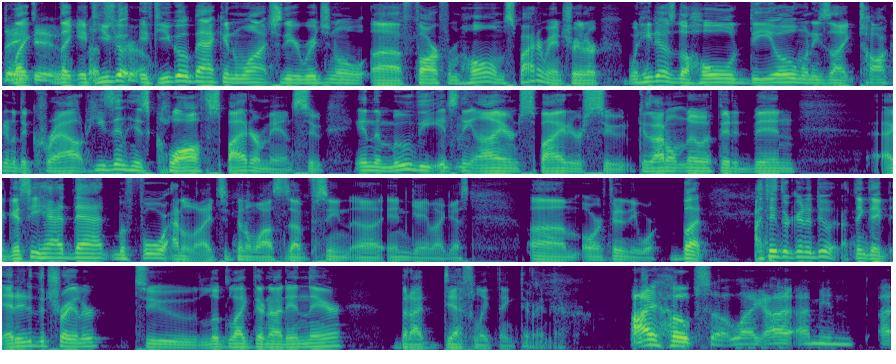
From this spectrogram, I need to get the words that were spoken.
They like do. like if you go true. if you go back and watch the original uh, Far From Home Spider-Man trailer, when he does the whole deal when he's like talking to the crowd, he's in his cloth Spider-Man suit. In the movie, it's Mm-hmm. the Iron Spider suit because I don't know if it had been. I guess he had that before. I don't know. It's been a while since I've seen uh, Endgame, I guess, um, or Infinity War. But I think they're going to do it. I think they've edited the trailer to look like they're not in there, but I definitely think they're in there. I hope so. Like, I, I mean, I,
